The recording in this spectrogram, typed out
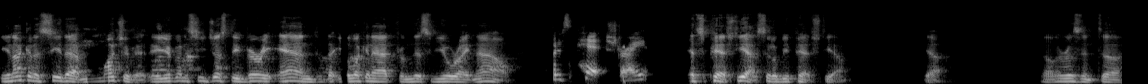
You're not going to see that much of it. You're going to see just the very end that you're looking at from this view right now. But it's pitched, right? It's pitched. Yes, it'll be pitched. Yeah. Yeah. No, there isn't, uh,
